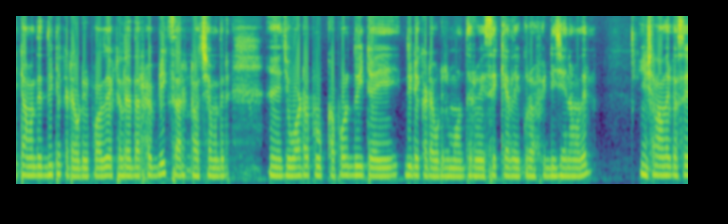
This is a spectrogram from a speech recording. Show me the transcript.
এটা আমাদের দুইটা ক্যাটাগরির পাওয়া যায়, একটা লেদার ফ্যাব্রিক্স আর একটা হচ্ছে আমাদের যে ওয়াটারপ্রুফ কাপড়, দুইটাই, দুইটা ক্যাটাগরির মধ্যে রয়েছে ক্যালিগ্রাফি ডিজাইন আমাদের। ইনশাল্লাহ আমাদের কাছে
